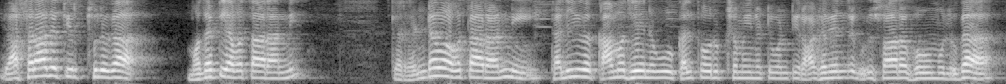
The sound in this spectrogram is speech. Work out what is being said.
వ్యాసరాజ తీర్థులుగా మొదటి అవతారాన్ని ఇక రెండవ అవతారాన్ని కలియుగ కామధేనువు కల్పవృక్షమైనటువంటి రాఘవేంద్ర గురుసారభౌములుగా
